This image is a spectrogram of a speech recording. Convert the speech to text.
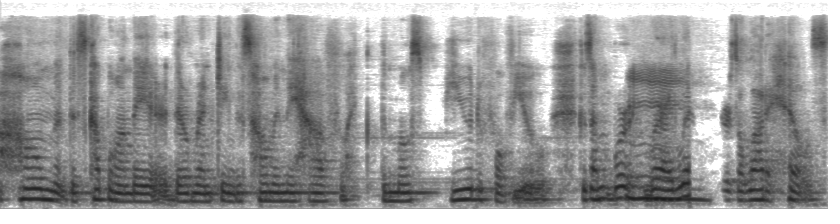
home, this couple, and they're they're renting this home, and they have like the most beautiful view because I'm where, mm. where I live. Mm. There's a lot of hills,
